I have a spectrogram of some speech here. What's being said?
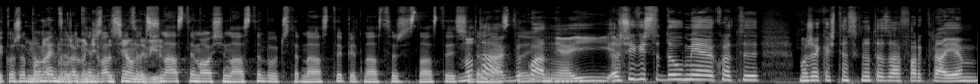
Tylko, że No tak, pomiędzy no bo to rokiem będzie specjalny 2013 a 18 był 14, 15, 16, 17. No tak, dokładnie. I raczej wiesz to u mnie akurat y, może jakaś tęsknota za Far Cry'em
